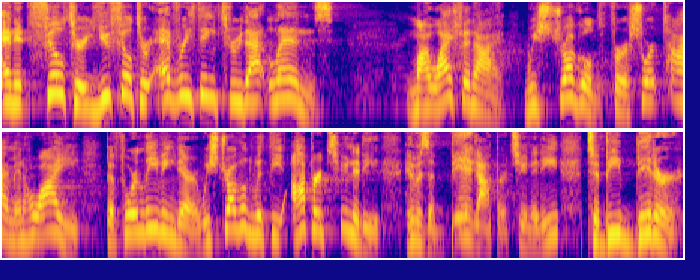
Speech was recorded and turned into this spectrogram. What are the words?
and it filter, you filter everything through that lens. My wife and I, we struggled for a short time in Hawaii before leaving there. We struggled with the opportunity. It was a big opportunity to be bitter.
